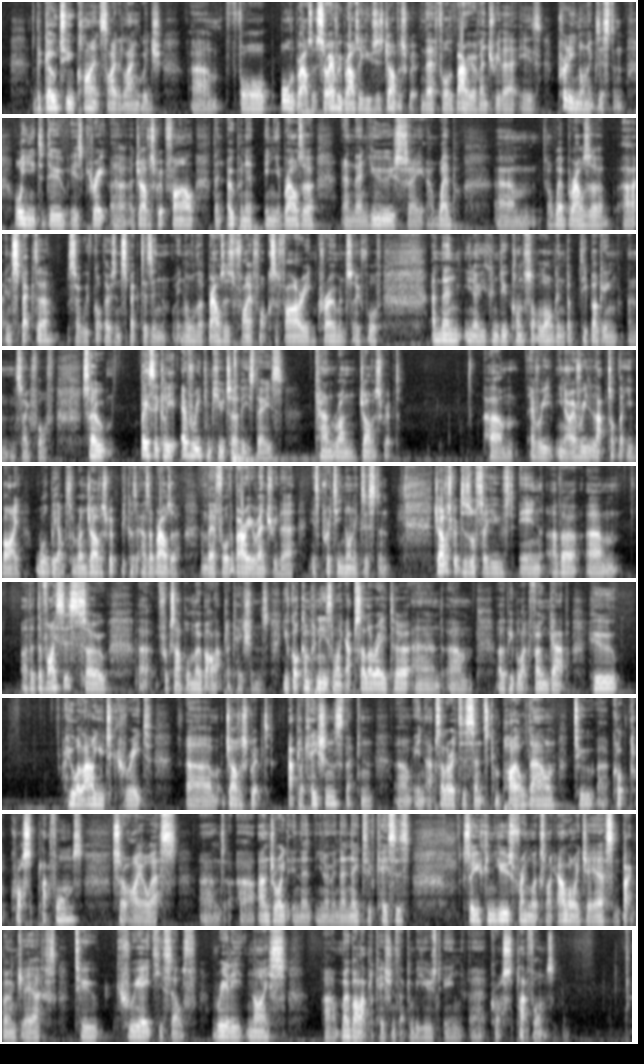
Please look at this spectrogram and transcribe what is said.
the go-to client-sided language um, for all the browsers. So every browser uses JavaScript, and therefore the barrier of entry there is pretty non-existent. All you need to do is create a, a JavaScript file, then open it in your browser, and then use, say, a web um, a web browser uh, inspector. So we've got those inspectors in in all the browsers: Firefox, Safari, Chrome, and so forth. And then you know you can do console log and debugging and, and so forth. So basically every computer these days can run JavaScript. Um, every you know every laptop that you buy will be able to run JavaScript because it has a browser, and therefore the barrier of entry there is pretty non-existent. JavaScript is also used in other um, other devices. So, uh, for example, mobile applications. You've got companies like Appcelerator and um, other people like PhoneGap who who allow you to create um, JavaScript applications that can, um, in Appcelerator's sense, compile down to uh, cross platforms, so iOS and uh, Android in their you know in their native cases. So you can use frameworks like Alloy.js and Backbone.js to create yourself really nice uh, mobile applications that can be used in uh, cross platforms.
